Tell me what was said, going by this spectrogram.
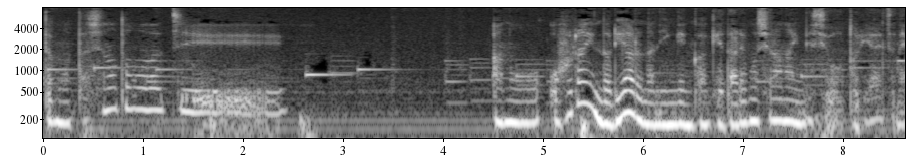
でも私の友達あのオフラインのリアルな人間関係誰も知らないんですよ。とりあえずね。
